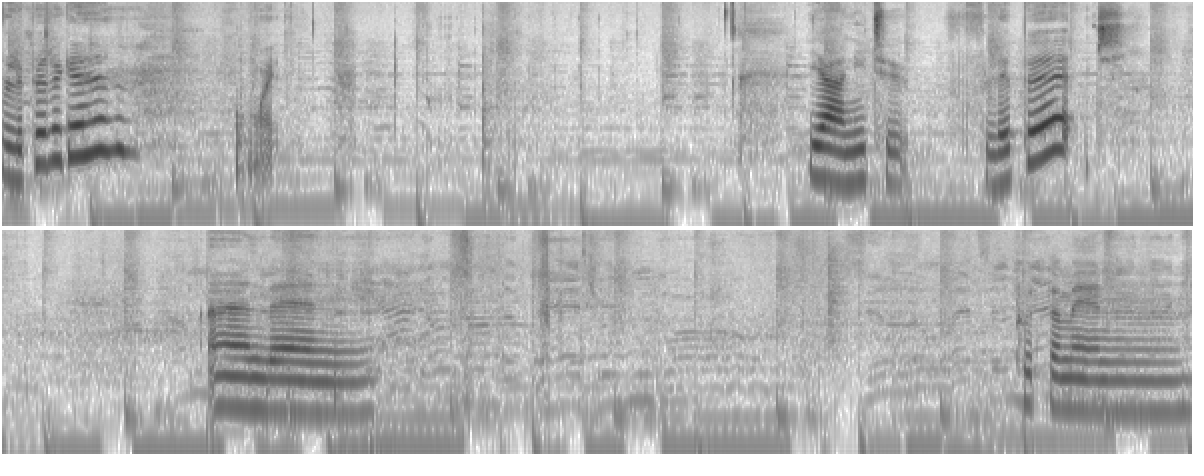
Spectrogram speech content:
flip it again. Wait. Yeah, I need to flip it and then put them in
